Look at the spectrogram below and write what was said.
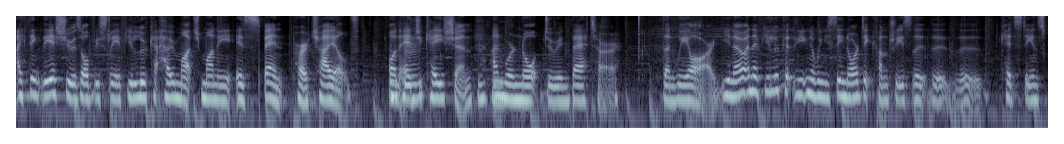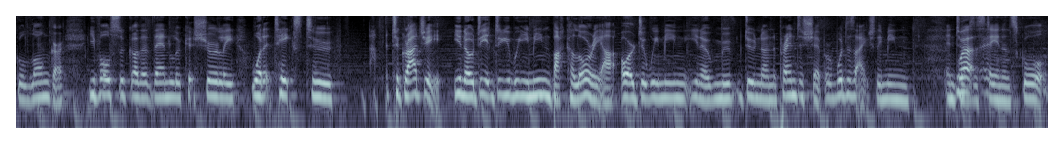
I think the issue is obviously if you look at how much money is spent per child on Mhm. education and we're not doing better than we are, you know. And if you look at, you know, when you see Nordic countries, the, the, the kids stay in school longer, you've also got to then look at surely what it takes to to graduate. You know, do, do you, we mean baccalaureate or do we mean, you know, move doing an apprenticeship or what does it actually mean in terms Well, of staying in school?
